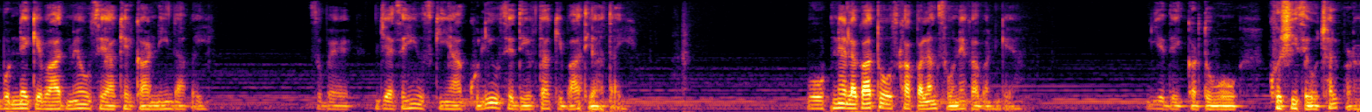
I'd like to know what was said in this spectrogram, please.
बुनने के बाद में उसे आखिरकार नींद आ गई। सुबह जैसे ही उसकी आँख खुली, उसे देवता की बात याद आई। वो उठने लगा तो उसका पलंग सोने का बन गया। ये देखकर तो वो खुशी से उछल पड़ा।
